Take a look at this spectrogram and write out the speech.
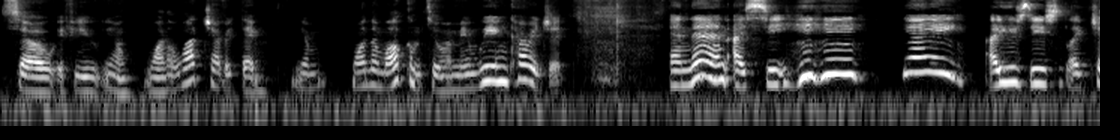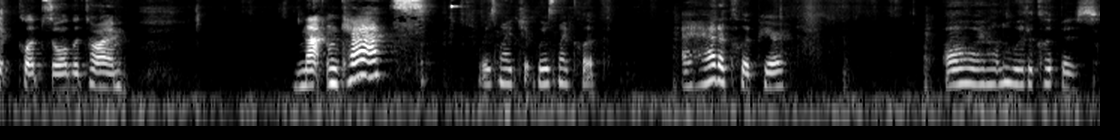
So if you, you know, want to watch everything, you're more than welcome to. I mean, we encourage it. And then I see, hee hee, yay. I use these like chip clips all the time. Not in cats. Where's my? Where's my clip? I had a clip here. Oh, I don't know where the clip is.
